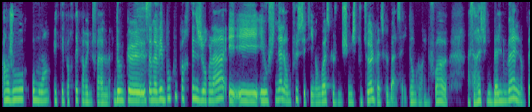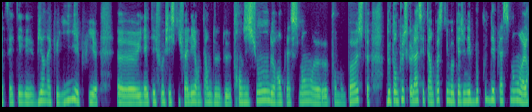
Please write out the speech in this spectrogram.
un jour au moins été portés par une femme. Donc euh, ça m'avait beaucoup porté ce jour-là et, au final en plus c'était une angoisse que je me suis mise toute seule parce que bah ça a été encore une fois euh, bah, ça reste une belle nouvelle en fait ça a été bien accueilli et puis euh, il a été fait aussi ce qu'il fallait en termes de, de, transition de remplacement pour mon poste d'autant plus que là c'était un poste qui m'occasionnait beaucoup de déplacements alors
